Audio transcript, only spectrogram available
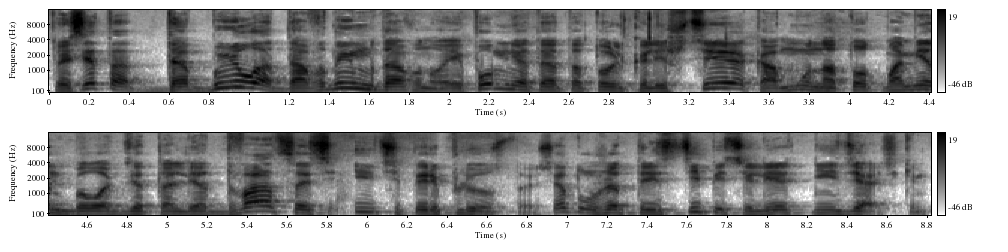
То есть это да было давным-давно. И помнят это только лишь те, кому на тот момент было где-то лет 20 и теперь плюс. То есть это уже 35-летние дядьки.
